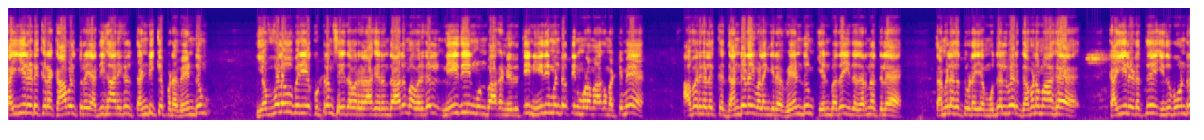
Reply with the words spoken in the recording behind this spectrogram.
கையில் எடுக்கிற காவல்துறை அதிகாரிகள் தண்டிக்கப்பட வேண்டும். எவ்வளவு பெரிய குற்றம் செய்தவர்களாக இருந்தாலும் அவர்கள் நீதியின் முன்பாக நிறுத்தி நீதிமன்றத்தின் மூலமாக மட்டுமே அவர்களுக்கு தண்டனை வழங்கிட வேண்டும் என்பதை இந்த தருணத்தில் தமிழகத்துடைய முதல்வர் கவனமாக கையில் எடுத்து இது போன்ற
